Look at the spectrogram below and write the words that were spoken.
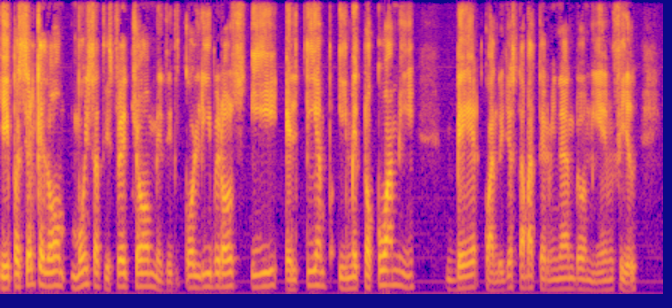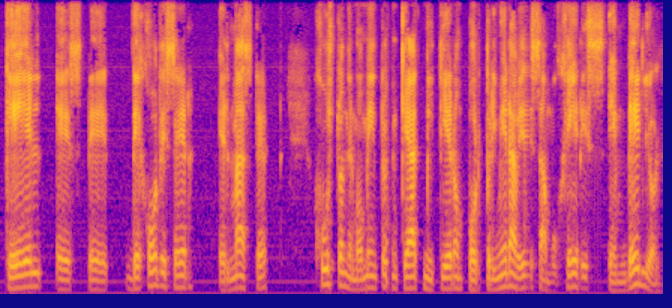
y pues él quedó muy satisfecho, me dedicó libros y el tiempo, y me tocó a mí ver cuando yo estaba terminando mi Enfield que él este, dejó de ser el máster justo en el momento en que admitieron por primera vez a mujeres en Beliol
